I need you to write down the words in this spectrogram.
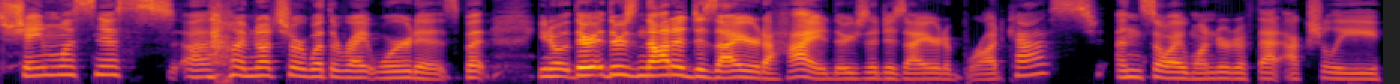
shamelessness uh, i'm not sure what the right word is but you know there there's not a desire to hide there's a desire to broadcast. And so i wondered if that actually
